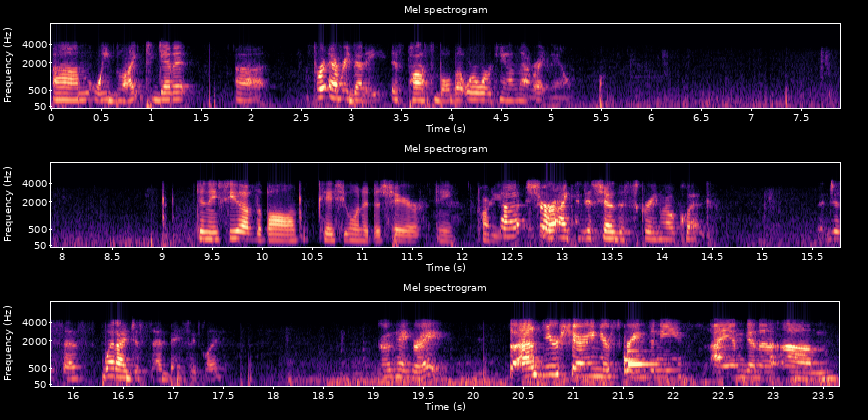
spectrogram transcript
Um, we'd like to get it uh, for everybody if possible, but we're working on that right now. Denise, you have the ball in case you wanted to share any part of your. Uh, sure, I can just show the screen real quick. It just says what I just said, basically. Okay, great. So as you're sharing your screen, Denise, I am gonna, um,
